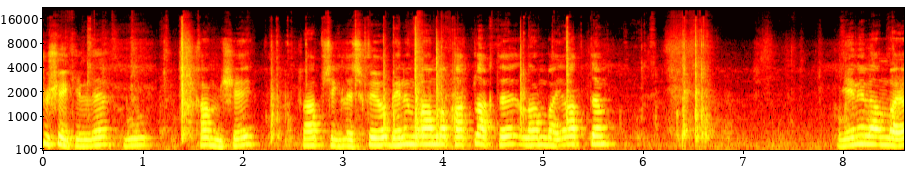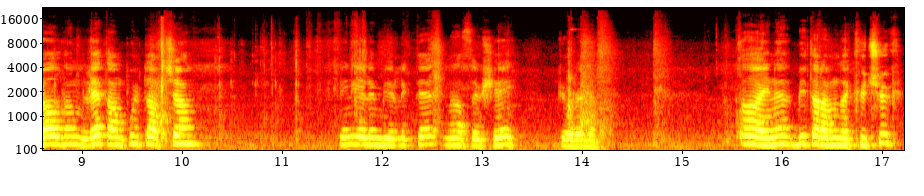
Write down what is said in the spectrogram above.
Şu şekilde bu çıkan bir şey. Rahat bir şekilde çıkıyor. Benim lamba patlaktı. Lambayı attım. Yeni lambayı aldım. LED ampul takacağım. Deneyelim birlikte nasıl bir şey görelim. Aynı bir tarafında küçük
